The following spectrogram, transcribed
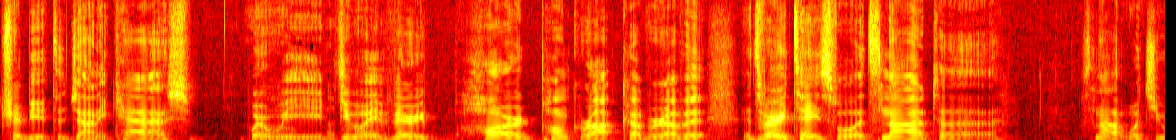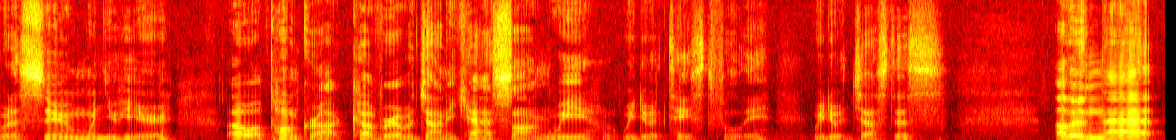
tribute to Johnny Cash where we that's do a very hard punk rock cover of it. It's very tasteful. It's not. Uh, it's not what you would assume when you hear, oh, a punk rock cover of a Johnny Cash song. We we do it tastefully. We do it justice. Other than that,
